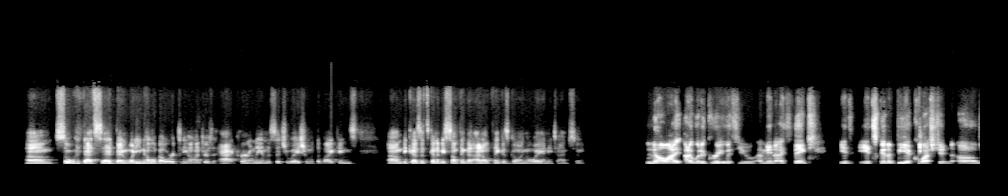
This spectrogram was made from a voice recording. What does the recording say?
Um, so, with that said, Ben, what do you know about where Danielle Hunter's at currently in the situation with the Vikings? Um, because it's going to be something that I don't think is going away anytime soon. No, I, I would agree with you. I mean, I think it, it's going to be a question of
